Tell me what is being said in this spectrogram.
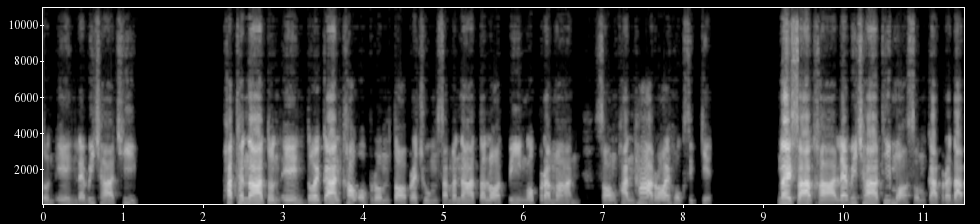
ตนเองและวิชาชีพ พัฒนาตนเองโดยการเข้าอบรมต่อประชุมสัมมนาตลอดปีงบประมาณ 2567 ในสาขาและวิชาที่เหมาะสมกับระดับ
